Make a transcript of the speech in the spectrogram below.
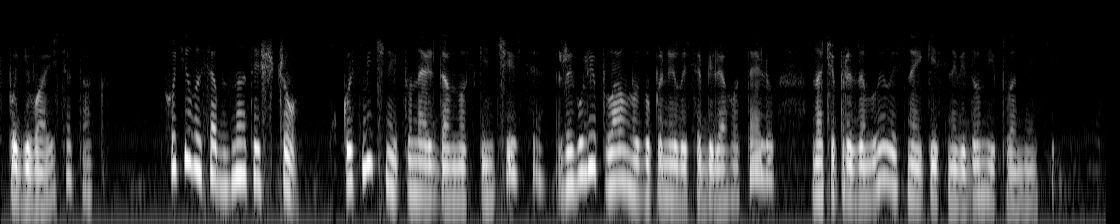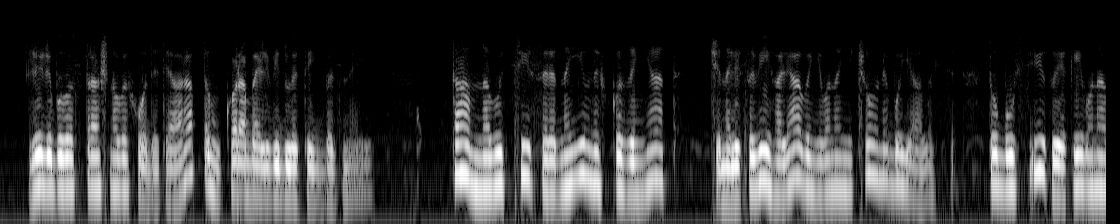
Сподіваюся, так. Хотілося б знати, що. Космічний тунель давно скінчився, Жигулі плавно зупинилися біля готелю, наче приземлились на якійсь невідомій планеті. Лілі було страшно виходити, а раптом корабель відлетить без неї. Там, на луці, серед наївних козенят чи на лісовій галявині вона нічого не боялася. То був світ, у який вона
